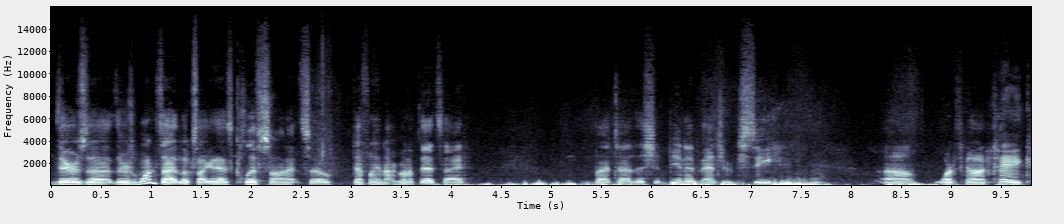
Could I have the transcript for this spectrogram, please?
there's a there's one side looks like it has cliffs on it so definitely not going up that side. But uh, this should be an adventure to see uh, what it's going to take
